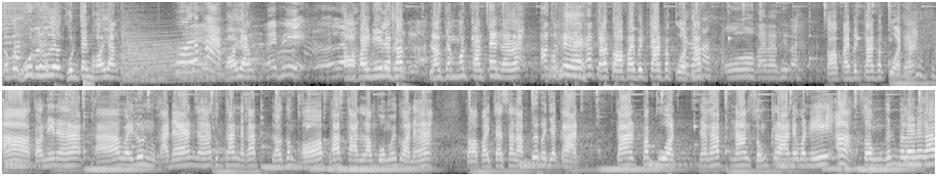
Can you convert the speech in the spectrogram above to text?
มันมาพูดไม่รู้เรื่อง คุณเต้นพอยัง พอแล้วค่ะ พอยัง เฮ้ยพี่ต่อไปนี้นะครับ เราจะงดการเต้นแล้วฮะโอเคครับ จะต่อไปเป็นการประกวดครับ โอ้ ไปไปพี่ไป ต่อไปเป็นการประกวดฮะ อ่า ตอนนี้นะฮะ ขาวัยรุ่นขาแดนนะฮะทุกท่านนะครับ เราต้องขอพักการลำวงไว้ก่อนนะฮะ ต่อไปจะสลับด้วยบรรยากาศ การประกวดนะครับ นางสงกรานต์ในวันนี้อะส่งขึ้นมาเลยนะครับ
